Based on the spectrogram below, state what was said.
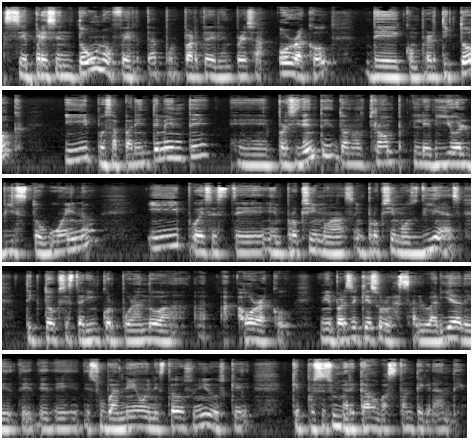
se presentó una oferta por parte de la empresa Oracle de comprar TikTok y pues aparentemente eh, el presidente Donald Trump le dio el visto bueno y pues este en próximos, en próximos días TikTok se estaría incorporando a, Oracle. Y me parece que eso la salvaría de, de, su baneo en Estados Unidos, que, que pues es un mercado bastante grande.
